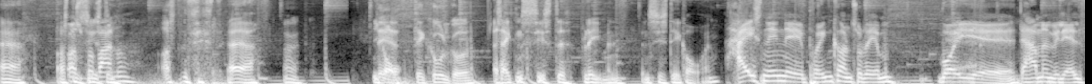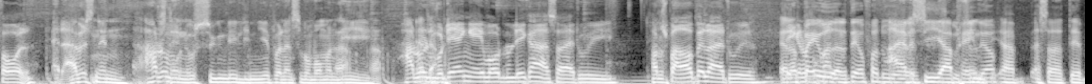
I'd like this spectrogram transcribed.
ja, ja. Også, Også den sidste. barnet. Også den sidste. Ja, ja. Okay. I Det går. er, det er cool gået. Altså ikke den sidste blæ, men den sidste i går, ikke? Har I sådan en øh, pointkonto derhjemme? Hvor I, øh, der har man vel i alle forhold. Ja, der er vel sådan en, Har du- sådan en usynlig linje på et eller andet hvor man lige... ja. Har du Ja, en der- vurdering af, hvor du ligger? Altså, er du i... Har du sparet op, eller er du... i- Er du på bagud? Er det derfor, du Nej, jeg vil øh, sige, jeg er op? Jeg, altså, det,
